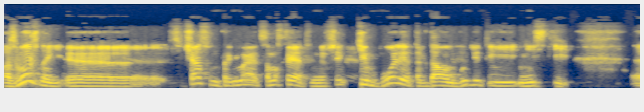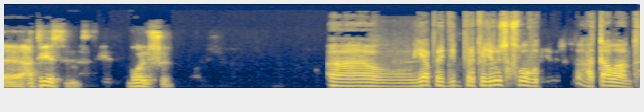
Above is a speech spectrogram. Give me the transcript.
Возможно, э, сейчас он принимает самостоятельные решения, тем более тогда он будет и нести э, ответственность больше. А, я придерусь к слову а, талант.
